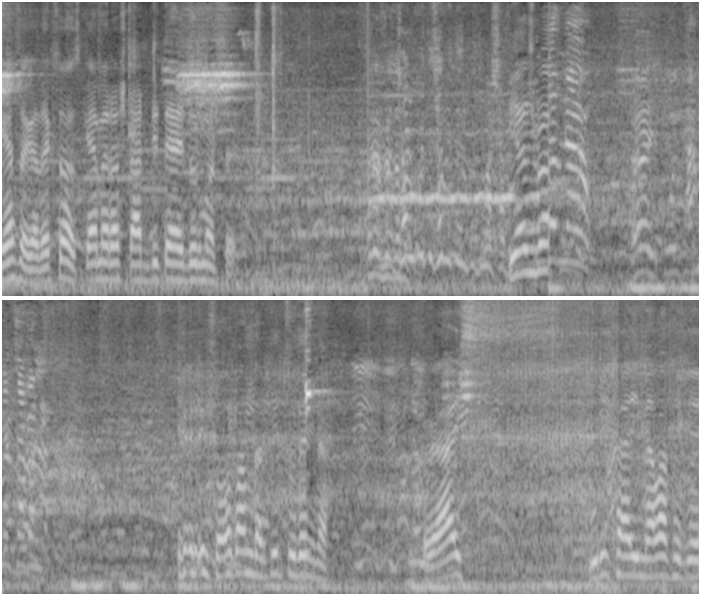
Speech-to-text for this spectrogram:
গেছে গা দেখছস ক্যামেরা স্টার্ট দিতে হয় দূর মারছে। পিয়াস সব আন্দার কিচ্ছু দেই না। গাইস পুরি খাই মেলা থেকে।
